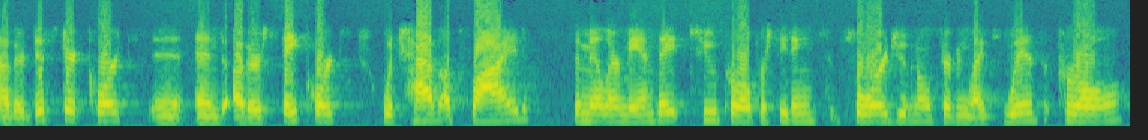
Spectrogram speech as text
other district courts and other state courts which have applied the Miller mandate to parole proceedings for juveniles serving life with parole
